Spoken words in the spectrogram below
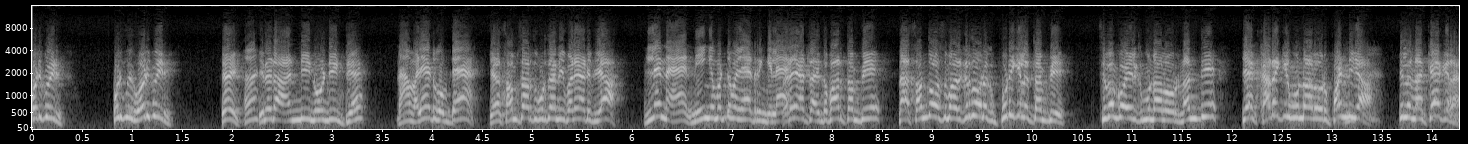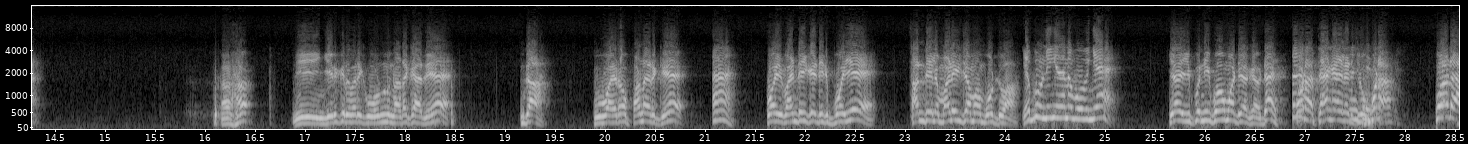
ஓடி போயிரு ஓடி போயிரு ஓடி போயிரு. டேய்? என்னடா அண்ணி நோண்டின்ட்டு? நான் விளையாட்டு கூப்பிட்டேன். என் சம்சாரத்துக்கு கொடுத்தா நீ விளையாடுவியா? இல்லண்ணே நீங்க மட்டும் விளையாடுறீங்களே. விளையாட்டா இந்த பாரு தம்பி. நான் சந்தோஷமா இருக்கிறது உனக்கு பிடிக்கல தம்பி. சிவன் கோயிலுக்கு முன்னால ஒரு நந்தி என் கடைக்கு முன்னால ஒரு பண்ணியா இல்ல நான் கேக்குறேன். நீ இங்க இருக்கிற வரைக்கும் ஒண்ணும் நடக்காது. இந்தா மூவாயிரம் ரூபாய் பணம் இருக்கு. போய் வண்டி கட்டிட்டு போய் சந்தையில மளிகை ஜாமான் போட்டு வா. எப்போ நீங்க தானே போவீங்க? ஏன் இப்ப நீ போக மாட்டியா? டேய் போடா தேங்காய் அடிச்சு போடா. போடா.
